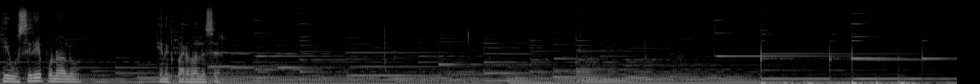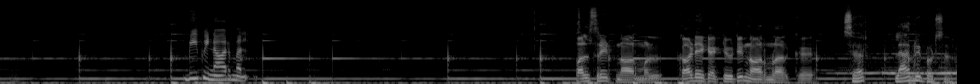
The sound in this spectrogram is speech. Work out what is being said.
என் உசிரே போனாலும் எனக்கு பரவாயில்ல sir. BP normal. Pulse rate normal cardiac activity நார்மலாக இருக்கு. Sir lab report sir.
